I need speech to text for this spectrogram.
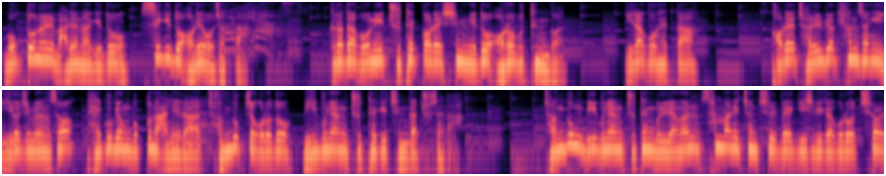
목돈을 마련하기도 쓰기도 어려워졌다. 그러다 보니 주택거래 심리도 얼어붙은 것. 이라고 했다. 거래 절벽 현상이 이어지면서 대구 경북뿐 아니라 전국적으로도 미분양 주택이 증가 추세다. 전국 미분양 주택 물량은 32,722가구로 7월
